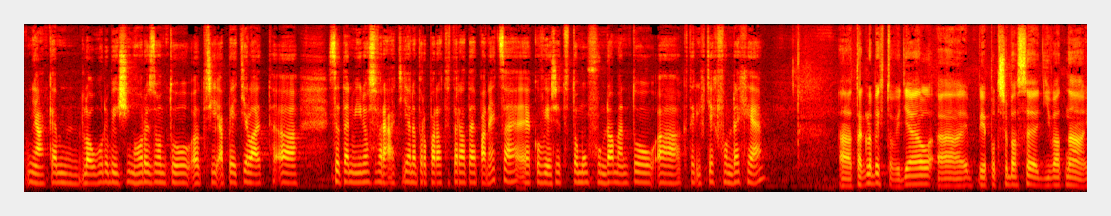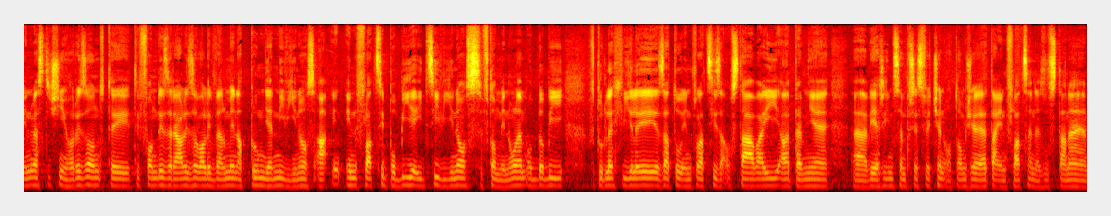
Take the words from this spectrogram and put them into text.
v nějakém dlouhodobějším horizontu 3 a 5 let se ten výnos vrátí a nepropadat teda té panice, jako věřit tomu fundamentu, který v těch fondech je? Takhle bych to viděl. Je potřeba se dívat na investiční horizont. Ty, ty fondy zrealizovaly velmi nadprůměrný výnos a inflaci pobíjející výnos v tom minulém období. V tuhle chvíli za tu inflaci zaostávají, ale pevně eh, věřím, jsem přesvědčen o tom, že ta inflace nezůstane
